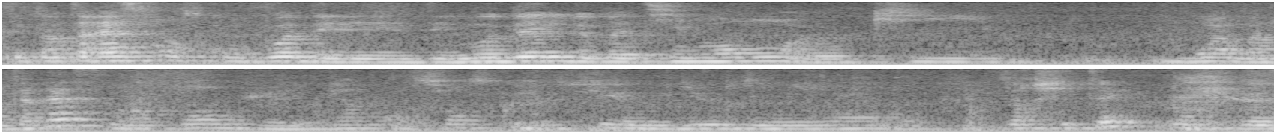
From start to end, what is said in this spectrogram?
c'est intéressant parce qu'on voit des, modèles de bâtiments euh, qui, moi, m'intéressent. Maintenant, j'ai bien conscience que je suis au milieu d'éminents architectes. Donc, euh,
